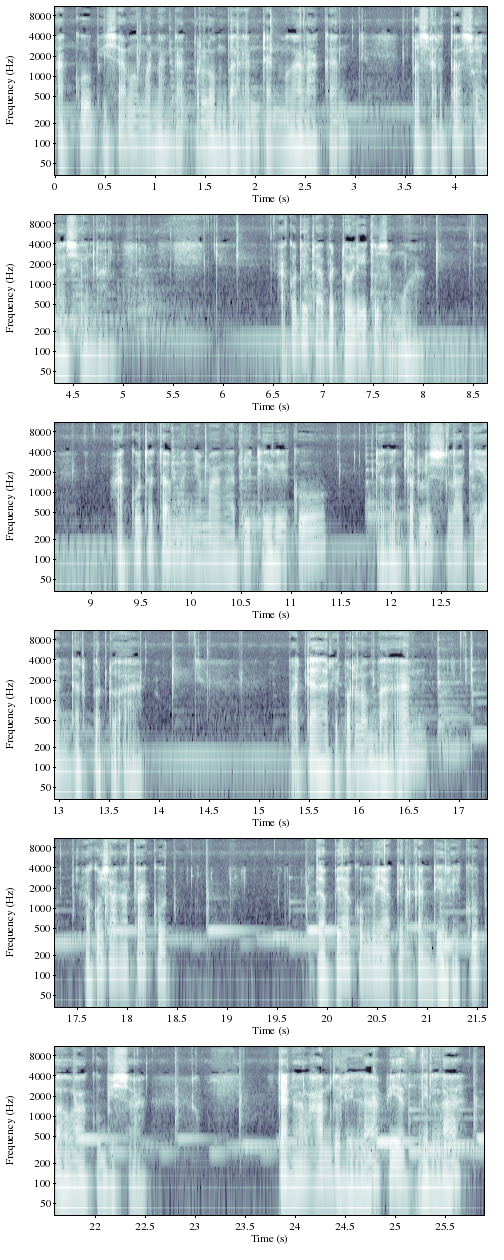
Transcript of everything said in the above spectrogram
aku bisa memenangkan perlombaan dan mengalahkan peserta senasional. Aku tidak peduli itu semua. Aku tetap menyemangati diriku dengan terus latihan dan berdoa. Pada hari perlombaan, aku sangat takut. Tapi aku meyakinkan diriku bahwa aku bisa. Dan alhamdulillah, biiznillah,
